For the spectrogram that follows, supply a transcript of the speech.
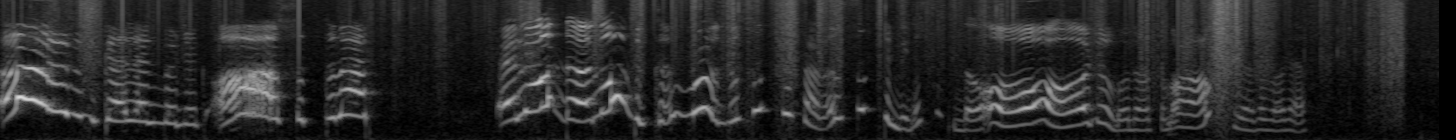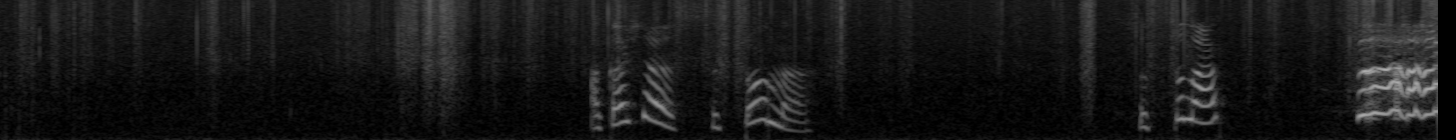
Aa bir kalem böcek. Aa sıktılar. E ne oldu ne oldu kız ne oldu sıktı sana sıktı biri sıktı. Oo çok orası bak. Yarım orası. Arkadaşlar sıktı onlar. Sıktı lan.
